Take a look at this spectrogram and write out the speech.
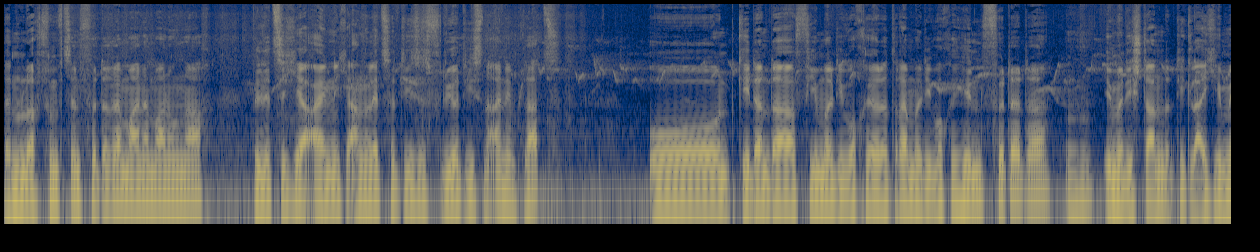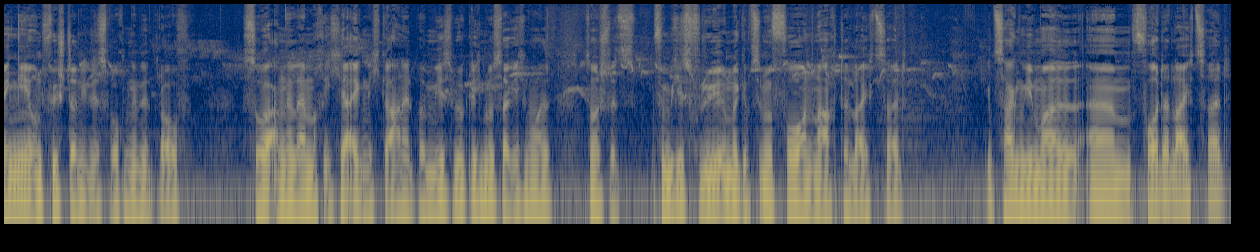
Der 0815 Fütterer meiner Meinung nach bildet sich ja ein, ich angel jetzt dieses Frühjahr diesen einen Platz und geht dann da viermal die Woche oder dreimal die Woche hin, füttert da immer die Standard, die gleiche Menge und fischt dann jedes Wochenende drauf. So Angelei mache ich ja eigentlich gar nicht. Bei mir ist wirklich nur, sage ich mal, zum Beispiel jetzt, für mich ist früher immer, gibt es immer vor und nach der Laichzeit. Jetzt sagen wir mal, ähm, vor der Laichzeit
